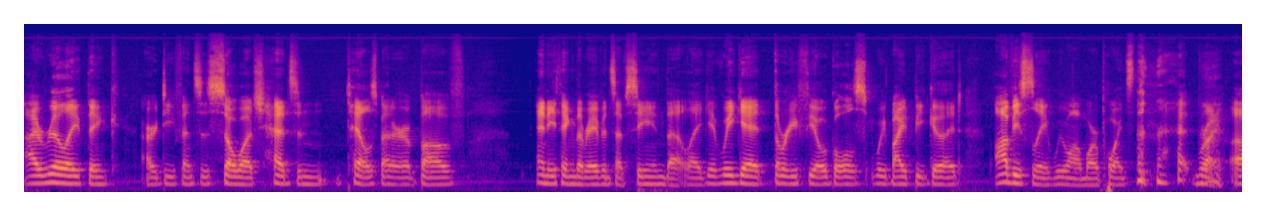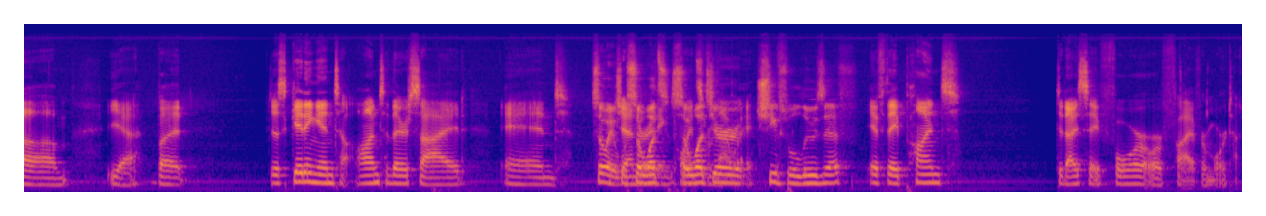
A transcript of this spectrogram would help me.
I really think our defense is so much heads and tails better above anything the Ravens have seen that, like, if we get three field goals, we might be good. Obviously, we want more points than that. Right. Um, yeah, but just getting into onto their side and So wait, so what's so what's your. Chiefs will lose if? If they punt, did I say four or five or more times?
